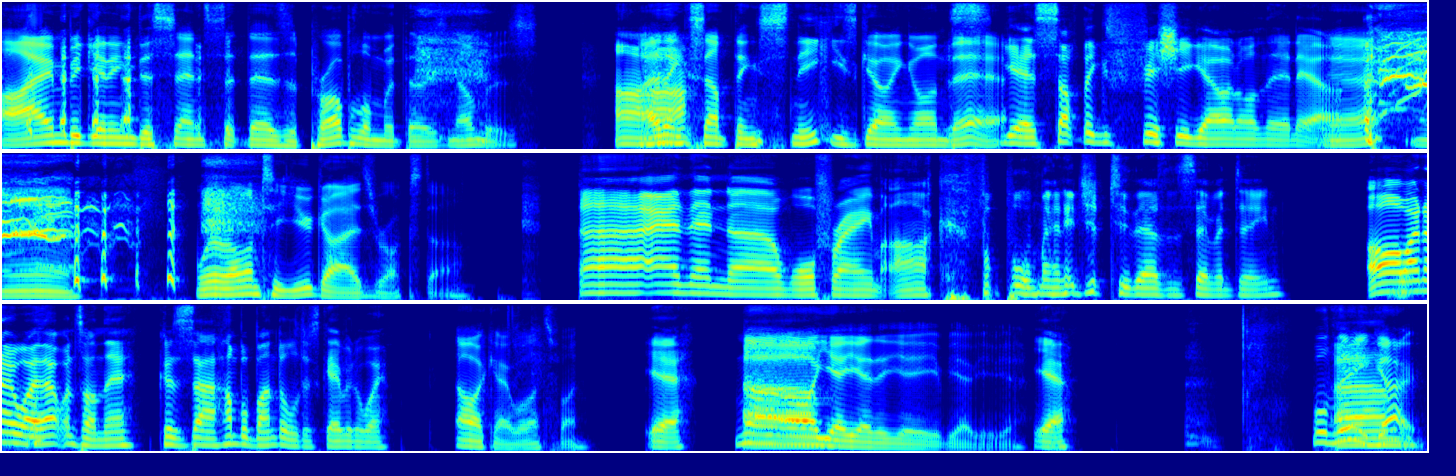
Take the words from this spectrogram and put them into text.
I'm beginning to sense that there's a problem with those numbers. I Uh-huh. think something sneaky's going on there. Yeah, something's fishy going on there now. Yeah. yeah. We're on to you guys, Rockstar. Uh, and then uh, Warframe ARK Football Manager 2017. Oh, I know why that one's on there because uh, Humble Bundle just gave it away. Oh, okay. Well, that's fine. Yeah, No, oh, Um, yeah, yeah, yeah, yeah, yeah, yeah, yeah. yeah. Well, there you go. Um,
